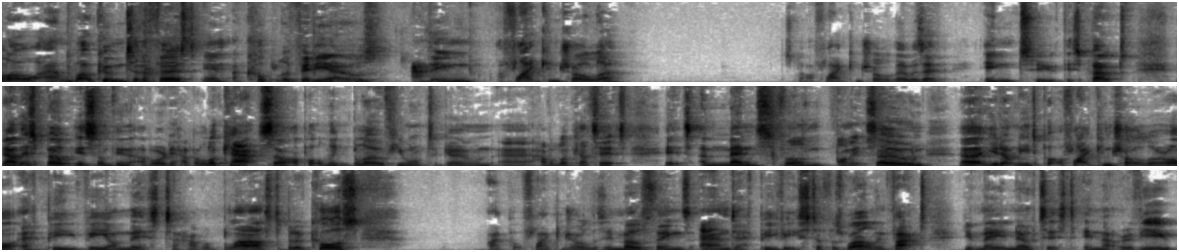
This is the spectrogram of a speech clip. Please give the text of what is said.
Hello and welcome to the first in a couple of videos adding a flight controller, it's not a flight controller though is it, into this boat. Now this boat is something that I've already had a look at so I'll put a link below if you want to go and uh, have a look at it. It's immense fun on its own. Uh, you don't need to put a flight controller or FPV on this to have a blast but of course I put flight controllers in most things and FPV stuff as well. In fact, you may have noticed in that review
